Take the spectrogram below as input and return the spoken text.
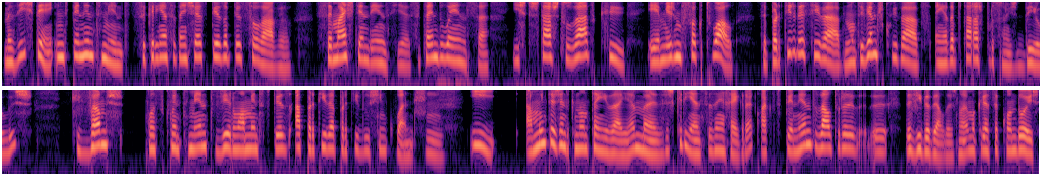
mas isto é independentemente de se a criança tem excesso de peso ou peso saudável, se tem mais tendência, se tem doença, isto está estudado que é mesmo factual. Se a partir dessa idade não tivermos cuidado em adaptar às porções deles, que vamos consequentemente ver um aumento de peso a partir a partir dos 5 anos. Hum. E há muita gente que não tem ideia, mas as crianças, em regra, claro que dependendo da altura de, da vida delas, não é? Uma criança com 2,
